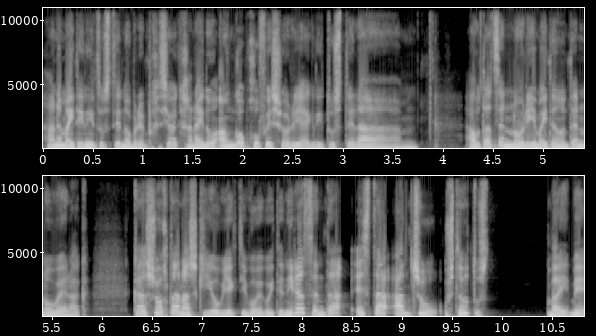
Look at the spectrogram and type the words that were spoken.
han emaiten dituzte Nobel prezioak, jan nahi du hango profesoriak dituztela um, hautatzen nori emaiten duten Nobelak kasu hortan aski objektibo egoiten dira, zenta ez da antxu, uste dut, bai, be,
